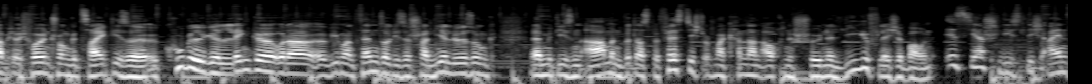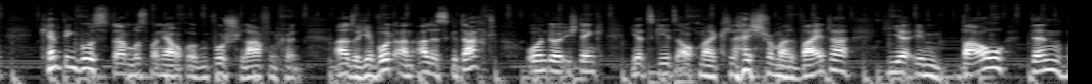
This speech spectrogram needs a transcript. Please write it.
habe ich euch vorhin schon gezeigt, diese Kugelgelenke oder äh, wie man es nennen soll, diese Scharnierlösung äh, mit diesen Armen wird das befestigt und man kann dann auch eine schöne Liegefläche bauen. Ist ja schließlich ein Campingbus, da muss man ja auch irgendwo schlafen können. Also hier wurde an alles gedacht und äh, ich denke, jetzt geht es auch mal gleich schon mal weiter hier im Bau, denn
